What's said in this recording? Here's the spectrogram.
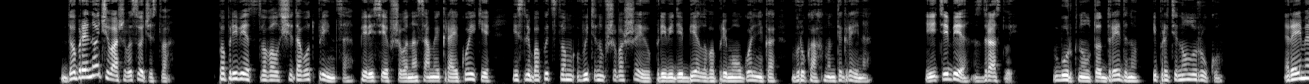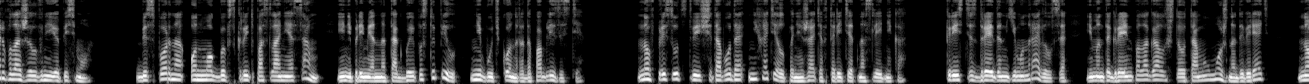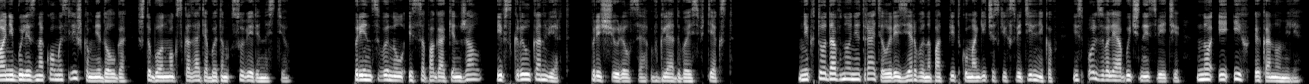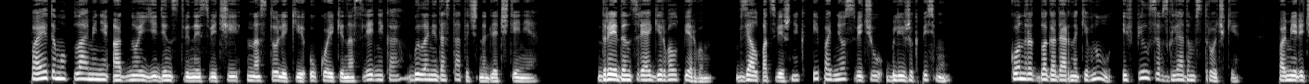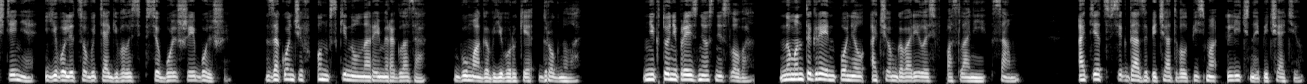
«Доброй ночи, ваше высочество!» — поприветствовал щитовод принца, пересевшего на самый край койки и с любопытством вытянувшего шею при виде белого прямоугольника в руках Монтегрейна. «И тебе здравствуй!» — буркнул тот Дрейдену и протянул руку. Реймер вложил в нее письмо. Бесспорно, он мог бы вскрыть послание сам, и непременно так бы и поступил, не будь Конрада поблизости. Но в присутствии счетовода не хотел понижать авторитет наследника. Кристис Дрейден ему нравился, и Монтегрейн полагал, что тому можно доверять, но они были знакомы слишком недолго, чтобы он мог сказать об этом с уверенностью. Принц вынул из сапога кинжал и вскрыл конверт, прищурился, вглядываясь в текст. Никто давно не тратил резервы на подпитку магических светильников, использовали обычные свечи, но и их экономили. Поэтому пламени одной единственной свечи на столике у койки наследника было недостаточно для чтения. Дрейден среагировал первым, взял подсвечник и поднес свечу ближе к письму. Конрад благодарно кивнул и впился взглядом в строчки. По мере чтения его лицо вытягивалось все больше и больше. Закончив, он вскинул на Реймера глаза. Бумага в его руке дрогнула. Никто не произнес ни слова, но Монтегрейн понял, о чем говорилось в послании сам. Отец всегда запечатывал письма личной печатью.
